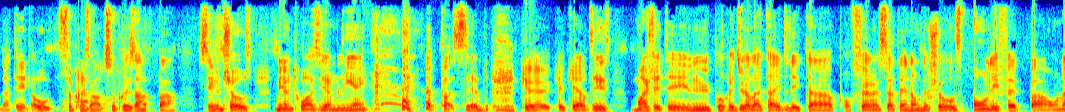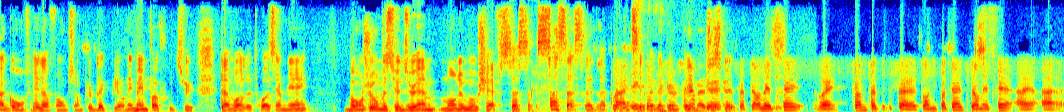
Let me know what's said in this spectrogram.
la tête haute, se présente, se présente pas, c'est une chose. Mais un troisième lien possible que, que Kerr dise, moi été élu pour réduire la taille de l'État, pour faire un certain nombre de choses. On les fait pas. On a gonflé la fonction publique, puis on n'est même pas foutu d'avoir le troisième lien. Bonjour, Monsieur Duhem, mon nouveau chef. Ça, ça, ça, serait de la ben, politique avec un P majuscule. Ça permettrait, ouais, comme ça, ton hypothèse permettrait à, à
